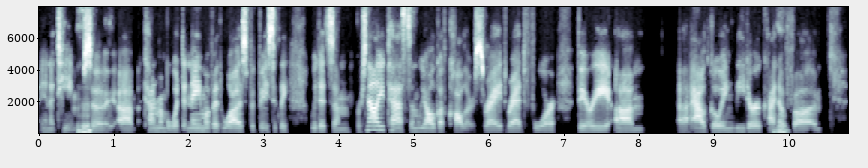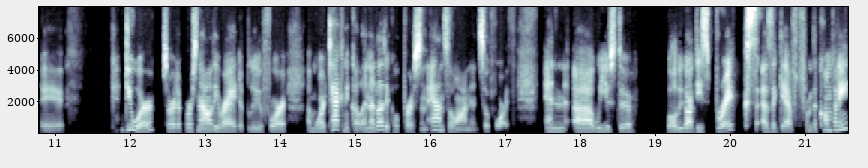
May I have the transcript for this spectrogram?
in a team. Mm-hmm. So um, I can't remember what the name of it was, but basically we did some personality tests and we all got collars, right? Red for very um, uh, outgoing leader, kind Mm-hmm. of uh, uh, doer sort of personality, right? The blue for a more technical, analytical person, and so on and so forth. And uh, we used to, well, we got these bricks as a gift from the company,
